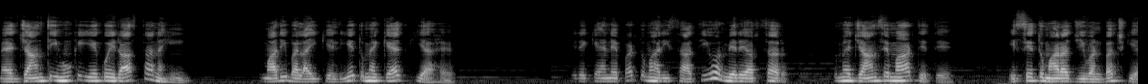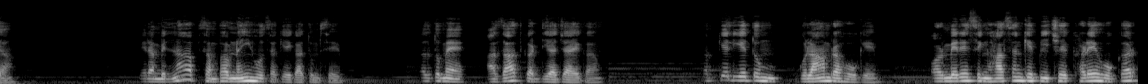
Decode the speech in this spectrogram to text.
मैं जानती हूँ कि यह कोई रास्ता नहीं। तुम्हारी भलाई के लिए तुम्हें कैद किया है। मेरे कहने पर तुम्हारी साथी और मेरे अफसर तुम्हें जान से मार देते। इससे तुम्हारा जीवन बच गया। मेरा मिलना अब संभव नहीं हो सकेगा तुमसे। कल तुम्हें आज़ाद कर दिया जाएगा। सबके लिए तुम गुलाम रहोगे और मेरे सिंहासन के पीछे खड़े होकर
